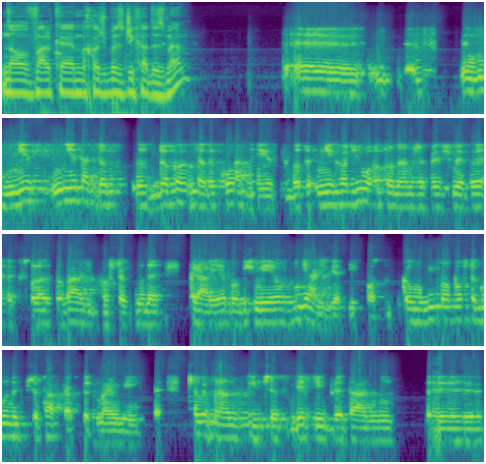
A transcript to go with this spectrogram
no, walkę choćby z dżihadyzmem? Yy, nie, nie tak do, do końca dokładnie jest, bo nie chodziło o to nam, żebyśmy wyeksploatowali poszczególne kraje, bo byśmy je obwiniali w jakiś sposób, tylko mówimy o poszczególnych przypadkach, które mają miejsce. Czy we Francji, czy w Wielkiej Brytanii, yy,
